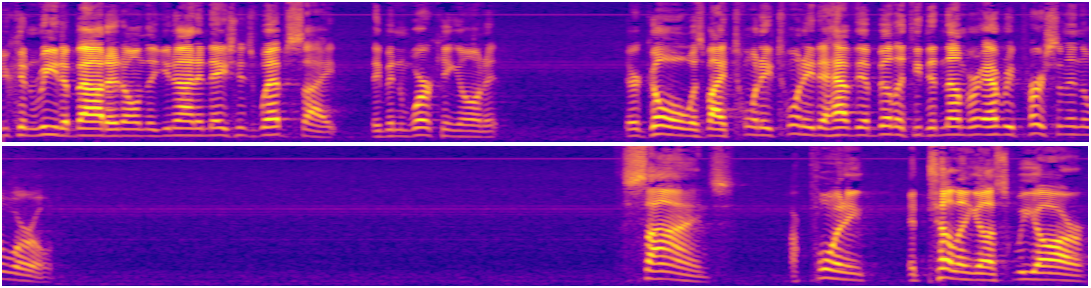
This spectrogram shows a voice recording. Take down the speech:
You can read about it on the United Nations website. They've been working on it. Their goal was by 2020 to have the ability to number every person in the world. signs are pointing and telling us we are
